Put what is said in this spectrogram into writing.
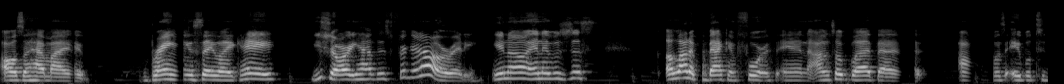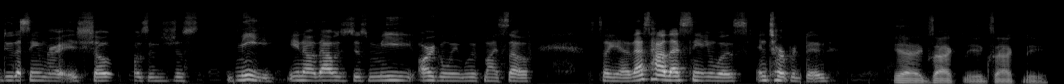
also have my brain say like, "Hey, you should already have this figured out already," you know. And it was just a lot of back and forth, and I'm so glad that I was able to do that scene where it shows it was just me, you know, that was just me arguing with myself. So yeah, that's how that scene was interpreted. Yeah, exactly, exactly.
